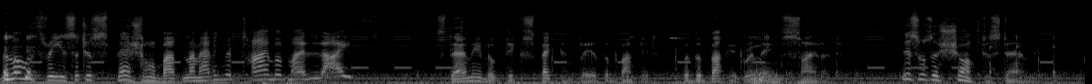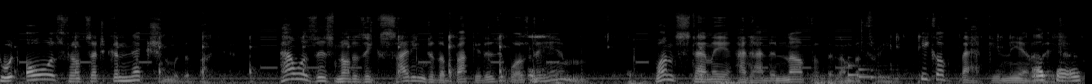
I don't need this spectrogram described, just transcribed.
The number three is such a special button. I'm having the time of my life. Stanley looked expectantly at the bucket, but the bucket remained silent. This was a shock to Stanley, who had always felt such a connection with the bucket. How was this not as exciting to the bucket as it was to him? Once Stanley had had enough of the number three, he got back in the elevator. Okay, let's.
